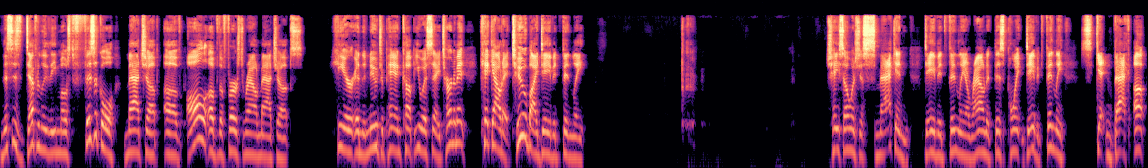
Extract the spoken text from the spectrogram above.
This is definitely the most physical matchup of all of the first round matchups here in the New Japan Cup USA tournament. Kick out at two by David Finlay. Chase Owens just smacking David Finlay around at this point. David Finlay getting back up,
